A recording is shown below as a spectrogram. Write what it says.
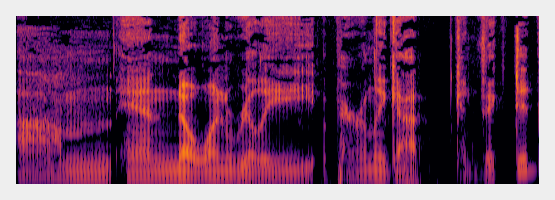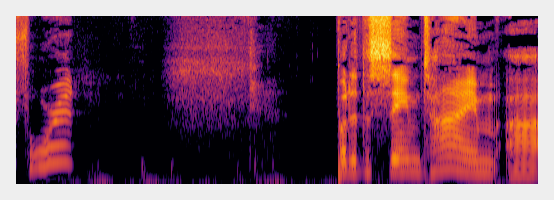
um, and no one really apparently got convicted for it. But at the same time, uh,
